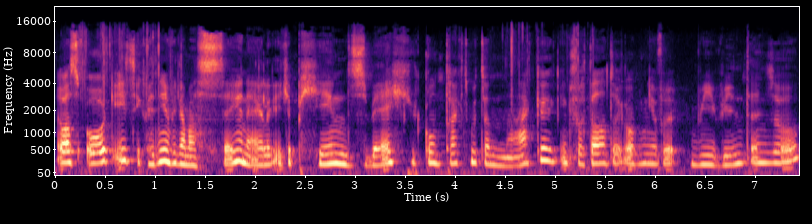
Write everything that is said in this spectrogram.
Er was ook iets, ik weet niet of ik dat mag zeggen eigenlijk. Ik heb geen zwijgcontract moeten maken. Ik vertel natuurlijk ook niet over wie wint en zo.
